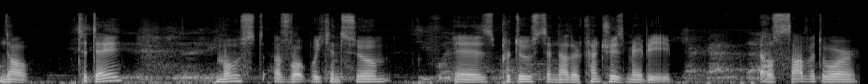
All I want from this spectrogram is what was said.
No. Today, most of what we consume is produced in other countries, maybe El Salvador,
